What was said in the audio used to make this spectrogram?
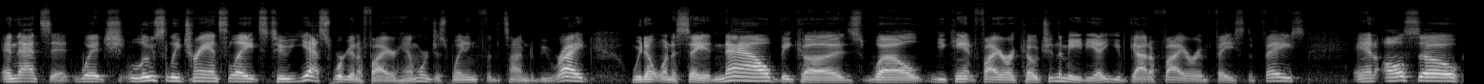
And that's it, which loosely translates to yes, we're going to fire him. We're just waiting for the time to be right. We don't want to say it now because, well, you can't fire a coach in the media. You've got to fire him face to face. And also,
